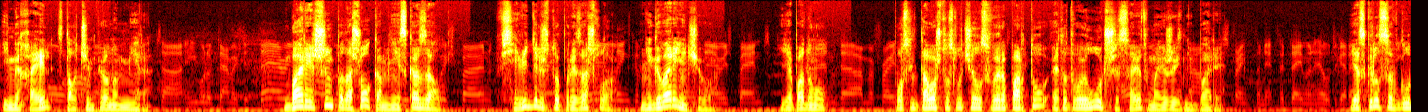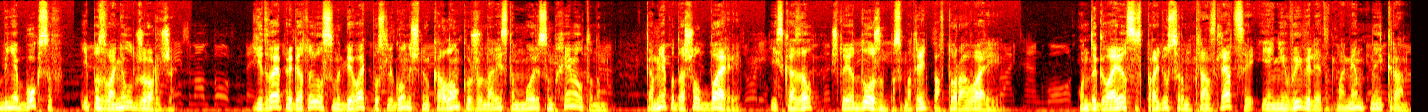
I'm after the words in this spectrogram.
и Михаэль стал чемпионом мира. Барри Шин подошел ко мне и сказал, «Все видели, что произошло. Не говори ничего». Я подумал, после того, что случилось в аэропорту, это твой лучший совет в моей жизни, Барри. Я скрылся в глубине боксов и позвонил Джорджи. Едва я приготовился набивать послегоночную колонку журналистом Моррисом Хэмилтоном, ко мне подошел Барри и сказал, что я должен посмотреть повтор аварии. Он договорился с продюсером трансляции, и они вывели этот момент на экран.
